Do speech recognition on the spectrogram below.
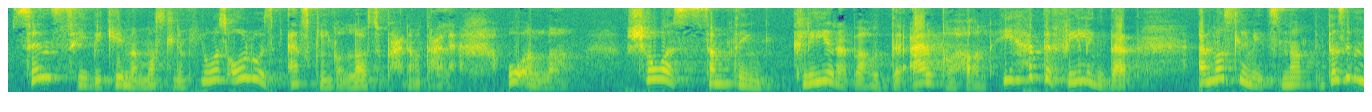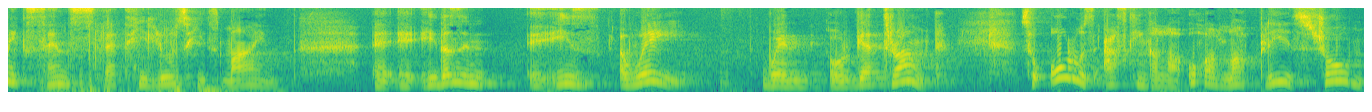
since he became a Muslim, he was always asking Allah subhanahu wa ta'ala, Oh Allah, show us something clear about the alcohol. He had the feeling that a Muslim, it's not, it doesn't make sense that he lose his mind. Uh, he doesn't, uh, he's away when, or get drunk. So always asking Allah, oh Allah, please show,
